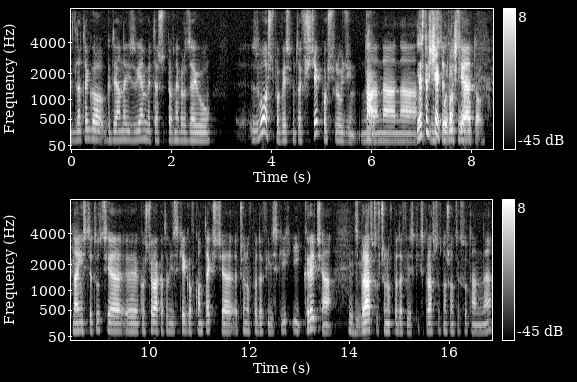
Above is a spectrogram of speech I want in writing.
dlatego, gdy analizujemy też pewnego rodzaju złość, powiedzmy to, wściekłość ludzi na, Tak. na, na Ja jestem wściekły właśnie o to. na instytucje y, Kościoła katolickiego w kontekście czynów pedofilskich i krycia Mhm. sprawców czynów pedofilskich, sprawców noszących sutannę,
